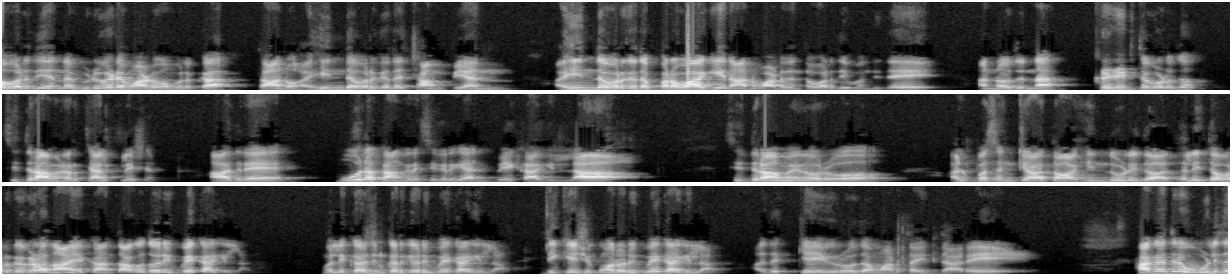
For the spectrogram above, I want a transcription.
ವರದಿಯನ್ನು ಬಿಡುಗಡೆ ಮಾಡುವ ಮೂಲಕ ತಾನು ಅಹಿಂದ ವರ್ಗದ ಚಾಂಪಿಯನ್, ಅಹಿಂದ ವರ್ಗದ ಪರವಾಗಿ ನಾನು ಮಾಡಿದಂಥ ವರದಿ ಬಂದಿದೆ ಅನ್ನೋದನ್ನ ಕ್ರೆಡಿಟ್ ತಗೊಳ್ಳೋದು ಸಿದ್ದರಾಮಯ್ಯವ್ರ ಕ್ಯಾಲ್ಕುಲೇಷನ್. ಆದರೆ ಮೂಲ ಕಾಂಗ್ರೆಸ್ಸಿಗರಿಗೆ ಅದು ಬೇಕಾಗಿಲ್ಲ. ಸಿದ್ದರಾಮಯ್ಯನವರು ಅಲ್ಪಸಂಖ್ಯಾತ, ಹಿಂದುಳಿದ, ದಲಿತ ವರ್ಗಗಳ ನಾಯಕ ಅಂತ ಆಗೋದು ಅವ್ರಿಗೆ ಬೇಕಾಗಿಲ್ಲ. ಮಲ್ಲಿಕಾರ್ಜುನ್ ಖರ್ಗೆ ಅವ್ರಿಗೆ ಬೇಕಾಗಿಲ್ಲ. ಡಿ ಕೆ ಶಿವಕುಮಾರ್ ಅವ್ರಿಗೆ ಬೇಕಾಗಿಲ್ಲ. ಅದಕ್ಕೆ ವಿರೋಧ ಮಾಡ್ತಾ ಇದ್ದಾರೆ. ಹಾಗಾದ್ರೆ ಉಳಿದ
